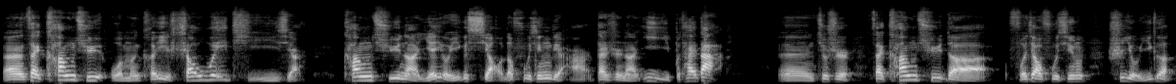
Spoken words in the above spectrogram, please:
嗯，在康区我们可以稍微提一下，康区呢也有一个小的复兴点儿，但是呢意义不太大。嗯，就是在康区的佛教复兴是有一个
